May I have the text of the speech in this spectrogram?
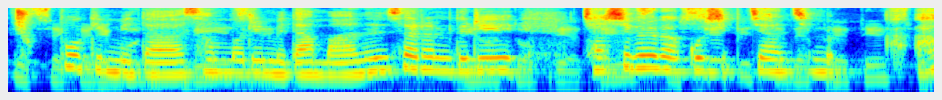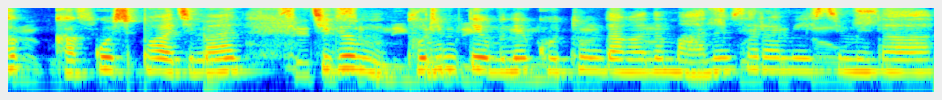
축복입니다. 선물입니다. 많은 사람들이 자식을 갖고 싶지 않지만 갖고 싶어 하지만 지금 불임 때문에 고통당하는 많은 사람이 있습니다.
